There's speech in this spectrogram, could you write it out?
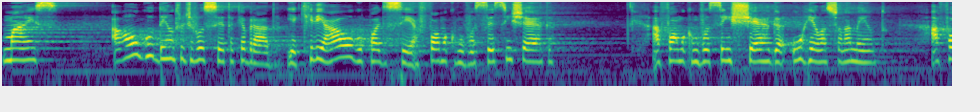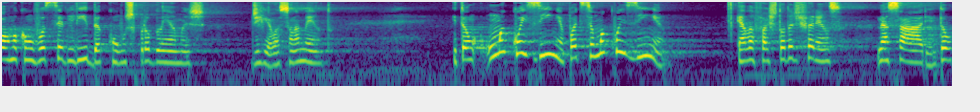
mas algo dentro de você está quebrado. E aquele algo pode ser a forma como você se enxerga, a forma como você enxerga o relacionamento. a forma como você lida com os problemas de relacionamento. Então, uma coisinha, pode ser uma coisinha, ela faz toda a diferença nessa área. Então,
